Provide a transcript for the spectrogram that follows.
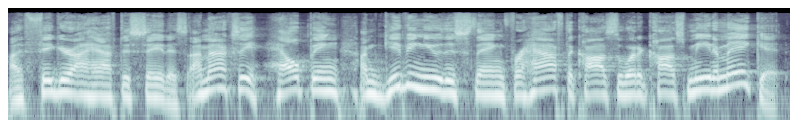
I figure I have to say this. I'm actually helping. I'm giving you this thing for half the cost of what it cost me to make it.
